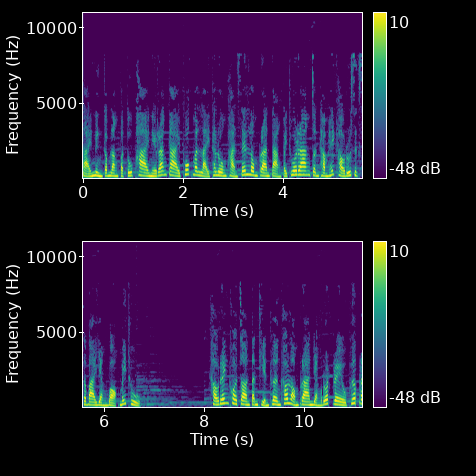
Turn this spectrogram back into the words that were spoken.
สายหนึ่งกำลังประตูภายในร่างกายพวกมันไหลทะลวงผ่านเส้นลมปราณต่างไปทั่วร่างจนทำให้เขารู้สึกสบายอย่างบอกไม่ถูก เขาเร่งโคจรตันเถียนเพลิงเข้าหลอมปราณอย่างรวดเร็วเพื่อแปล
